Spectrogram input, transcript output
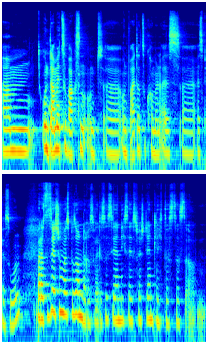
ähm, und damit zu wachsen und, äh, und weiterzukommen als, äh, als Person. Aber das ist ja schon was Besonderes, weil das ist ja nicht selbstverständlich, dass das ähm,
